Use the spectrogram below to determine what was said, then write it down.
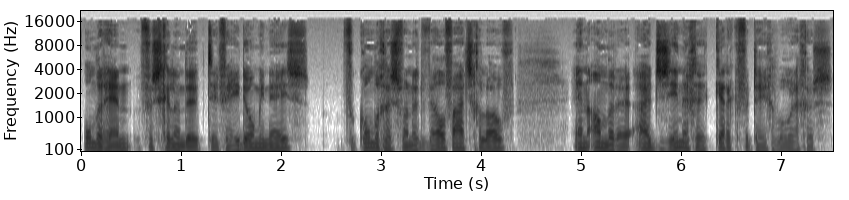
Onder hen verschillende tv-dominees, verkondigers van het welvaartsgeloof en andere uitzinnige kerkvertegenwoordigers.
